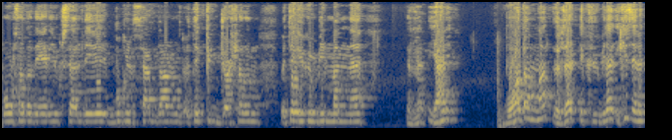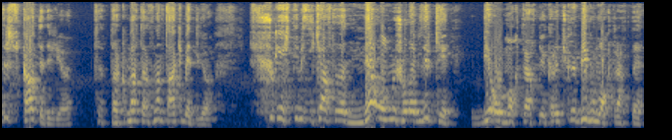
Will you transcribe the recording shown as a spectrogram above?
borsada değeri yükseldi, bugün Sam Darnold, öteki gün Josh Allen, öteki gün bilmem ne. Yani bu adamlar özellikle QB'ler iki senedir scout ediliyor. Ta- Takımlar tarafından takip ediliyor. Şu geçtiğimiz iki haftada ne olmuş olabilir ki bir o mock draft'ta yukarı çıkıyor, bir bu mock draft'ta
